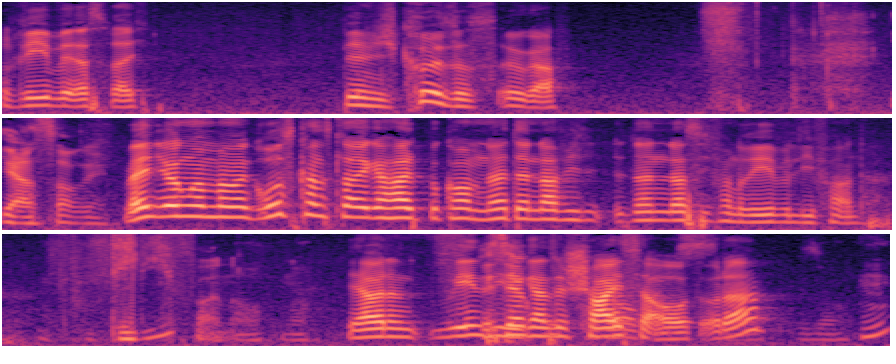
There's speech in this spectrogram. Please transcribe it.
Rewe erst recht. Bin ich Kröses, Ögaf. Ja, sorry. Wenn ich irgendwann mal mein Großkanzleigehalt bekomme, ne, dann, darf ich, dann lasse ich von Rewe liefern. Liefern auch noch. Ja, aber dann wählen Ist sie ja die ganze Scheiße genau, aus, oder? So. Hm?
